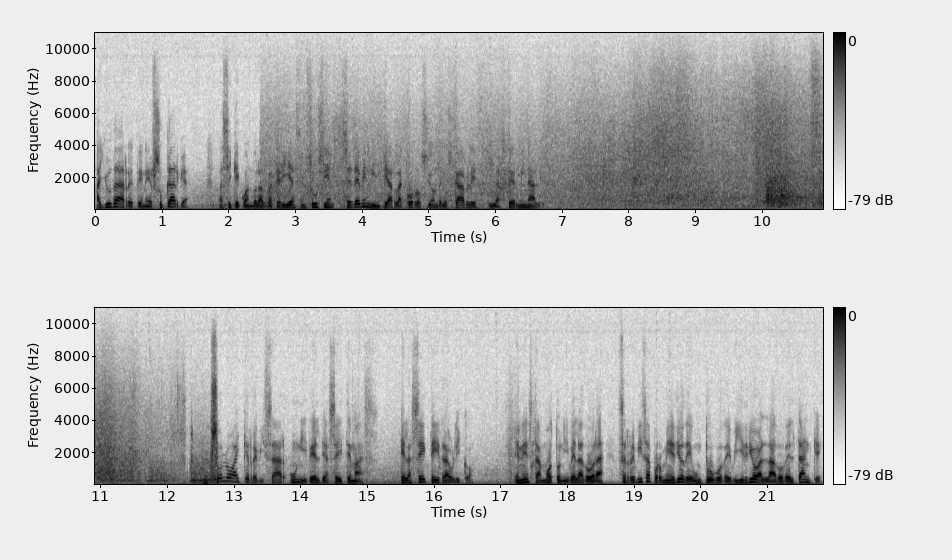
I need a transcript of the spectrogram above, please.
ayuda a retener su carga. así que cuando las baterías se ensucien se deben limpiar la corrosión de los cables y las terminales. Solo hay que revisar un nivel de aceite más, el aceite hidráulico. En esta motoniveladora se revisa por medio de un tubo de vidrio al lado del tanque.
